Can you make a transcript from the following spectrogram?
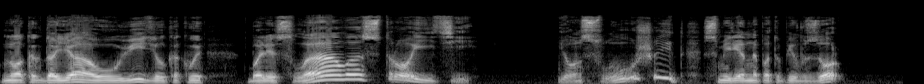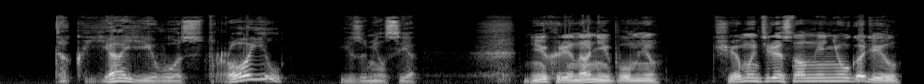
Ну а когда я увидел, как вы Болеслава строите, и он слушает, смиренно потупив взор, «Так я его строил?» — изумился я. «Ни хрена не помню. Чем, интересно, он мне не угодил?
